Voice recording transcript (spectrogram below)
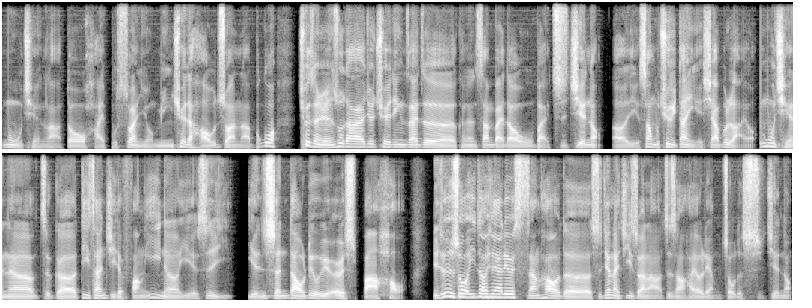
目前啦都还不算有明确的好转啦。不过，确诊人数大概就确定在这可能三百到五百之间哦，呃，也上不去，但也下不来哦。目前呢，这个第三级的防疫呢，也是延伸到六月二十八号。也就是说，依照现在六月十三号的时间来计算啦，至少还有两周的时间哦。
